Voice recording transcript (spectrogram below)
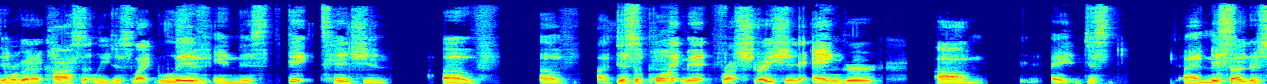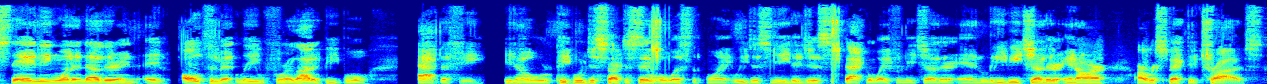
then we're going to constantly just like live in this thick tension of of uh, disappointment, frustration, anger, um, a, just uh, misunderstanding one another, and and ultimately for a lot of people apathy you know where people just start to say well what's the point? We just need to just back away from each other and leave each other in our our respective tribes.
